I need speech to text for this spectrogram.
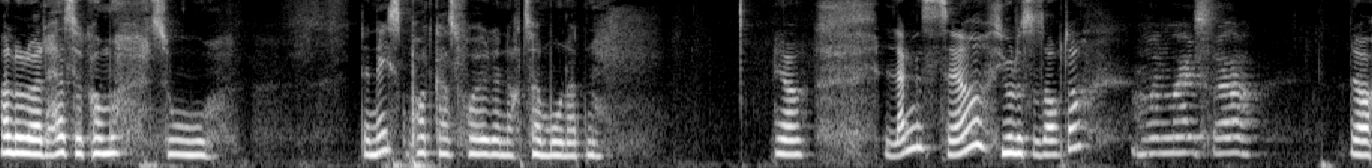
Hallo Leute, herzlich willkommen zu der nächsten Podcast-Folge nach zwei Monaten. Ja, lang ist es her. Julius ist auch da. Moin Meister. Ja.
